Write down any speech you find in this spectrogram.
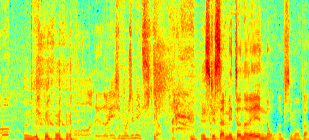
oh, oh, désolé, j'ai mangé mexicain. Est-ce que ça m'étonnerait? Non, absolument pas.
